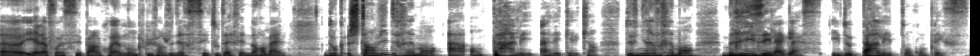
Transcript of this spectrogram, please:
Euh, et à la fois c'est pas incroyable non plus, enfin je veux dire c'est tout à fait normal. Donc je t'invite vraiment à en parler avec quelqu'un, de venir vraiment briser la glace et de parler de ton complexe.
